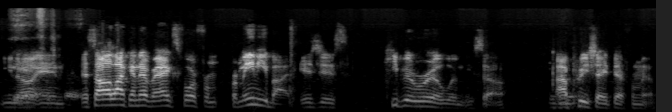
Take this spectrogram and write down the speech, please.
You know, Yeah, and sure. that's all I can ever ask for from from anybody. Is just keep it real with me. So I Mhm. appreciate that from him.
